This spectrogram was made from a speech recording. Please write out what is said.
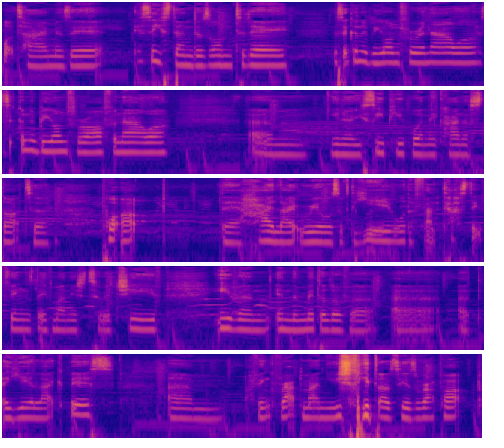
What time is it? Is EastEnders on today? Is it going to be on for an hour? Is it going to be on for half an hour? Um, you know, you see people and they kind of start to put up their highlight reels of the year, all the fantastic things they've managed to achieve, even in the middle of a a, a year like this. Um, I think Rapman usually does his wrap up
